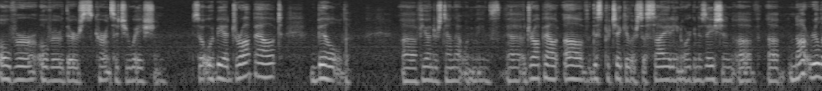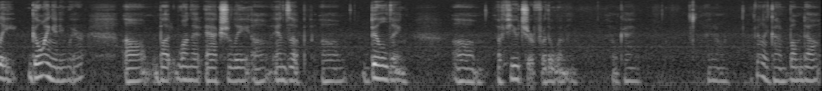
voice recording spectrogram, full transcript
over over their current situation. So it would be a dropout build, uh, if you understand that one means. Uh, a dropout of this particular society and organization of not really going anywhere, um, but one that actually uh, ends up um, building um, a future for the women. Okay? I know. I'm feeling kind of bummed out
